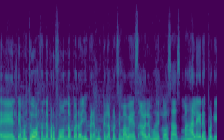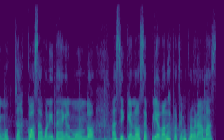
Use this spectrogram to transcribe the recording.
eh, el tema estuvo bastante profundo, pero yo esperemos que la próxima vez hablemos de cosas más alegres porque hay muchas cosas bonitas en el mundo, así que no se pierdan los próximos programas.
